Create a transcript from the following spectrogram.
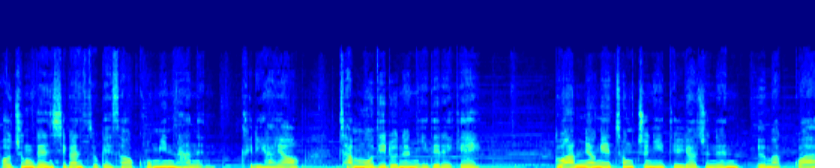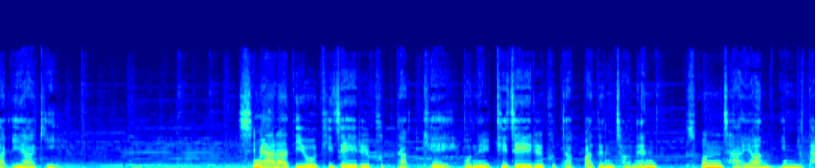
어중된 시간 속에서 고민하는, 그리하여 잠 못 이루는 이들에게 또 한 명의 청춘이 들려주는 음악과 이야기. 심야 라디오 DJ를 부탁해 오늘 DJ를 부탁받은 저는 손자연입니다.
